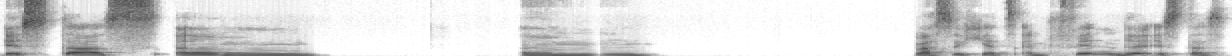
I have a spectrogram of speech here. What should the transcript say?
ist das ähm, ähm, was ich jetzt empfinde, ist das,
